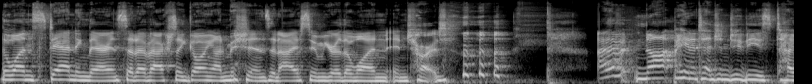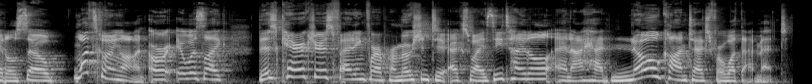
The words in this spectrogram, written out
the one standing there instead of actually going on missions, and I assume you're the one in charge. I've not paid attention to these titles, so what's going on? Or it was like, this character is fighting for a promotion to XYZ title, and I had no context for what that meant.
